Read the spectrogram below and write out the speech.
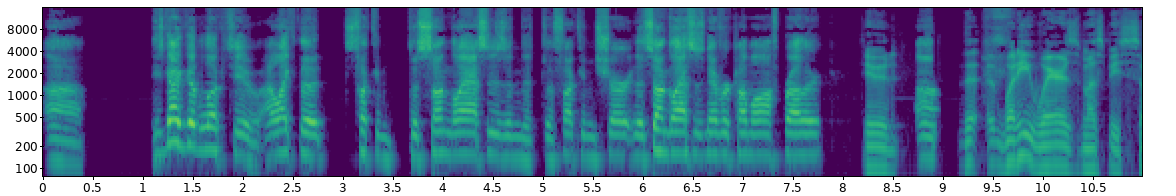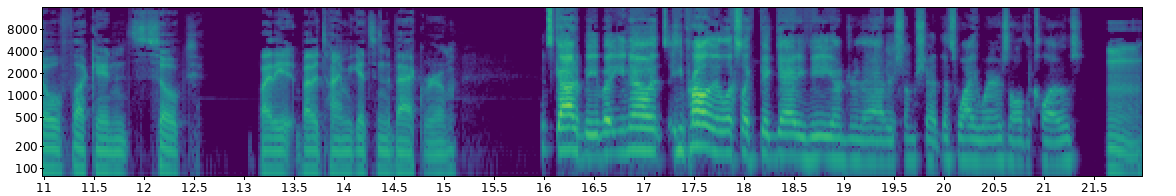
Uh, he's got a good look too. I like the fucking the sunglasses and the, the fucking shirt. The sunglasses never come off, brother. Dude, Uh, the, what he wears must be so fucking soaked by the by the time he gets in the back room. It's got to be, but you know, it's, he probably looks like Big Daddy V under that or some shit. That's why he wears all the clothes. Mm.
